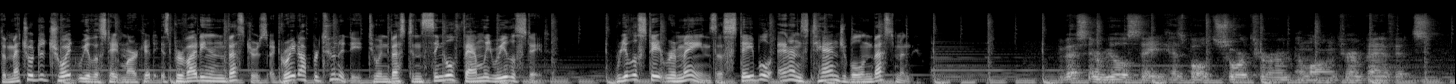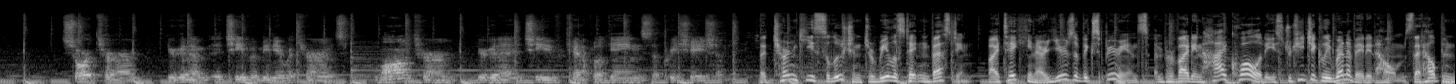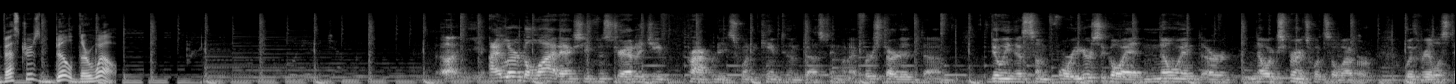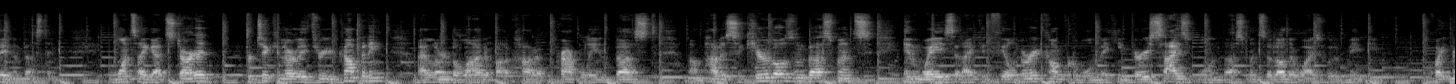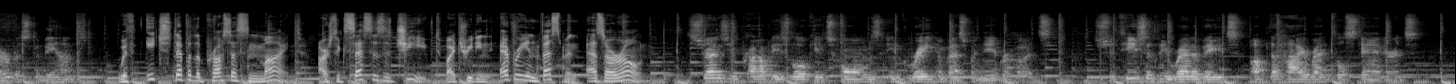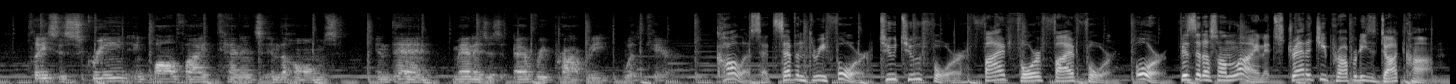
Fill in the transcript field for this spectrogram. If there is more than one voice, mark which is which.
Speaker 1: The Metro Detroit real estate market is providing investors a great opportunity to invest in single family real estate. Real estate remains a stable and tangible investment.
Speaker 2: Investing in real estate has both short-term and long-term benefits. Short-term, you're going to achieve immediate returns. Long-term, you're going to achieve capital gains appreciation.
Speaker 1: The turnkey solution to real estate investing by taking our years of experience and providing high-quality, strategically renovated homes that help investors build their wealth.
Speaker 3: Uh, I learned a lot actually from strategy properties when it came to investing. When I first started um, doing this some four years ago, I had no in, or no experience whatsoever with real estate investing. Once I got started, particularly through your company, I learned a lot about how to properly invest, um, how to secure those investments in ways that I could feel very comfortable making very sizable investments that otherwise would have made me quite nervous, to be honest.
Speaker 1: With each step of the process in mind, our success is achieved by treating every investment as our own.
Speaker 2: Strategy Properties locates homes in great investment neighborhoods, strategically renovates up to high rental standards, places screened and qualified tenants in the homes, and then manages every property with care.
Speaker 1: Call us at 734-224-5454 or visit us online at strategyproperties.com.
